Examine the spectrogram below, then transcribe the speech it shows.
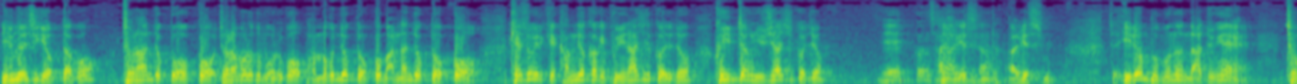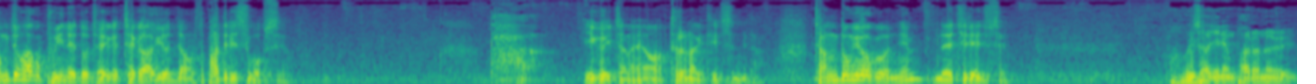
일면식이 없다고? 전화한 적도 없고 전화번호도 모르고 밥 먹은 적도 없고 만난 적도 없고 계속 이렇게 강력하게 부인하실 거죠? 그 입장을 유지하실 거죠? 네, 그건 네, 사실입니다. 알겠습니다. 알겠습니다. 자, 이런 부분은 나중에 정정하고 부인해도 저희가, 제가 위원장으로서 봐드릴 수가 없어요. 다 이거 있잖아요. 드러나게 돼 있습니다. 장동혁 의원님, 네, 질의해 주세요. 어, 의사진행 발언을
